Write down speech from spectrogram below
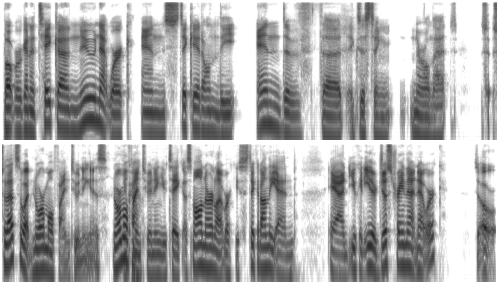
But we're gonna take a new network and stick it on the end of the existing neural net. So, so that's what normal fine tuning is. Normal Okay. fine tuning, you take a small neural network, you stick it on the end, and you can either just train that network, so or,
